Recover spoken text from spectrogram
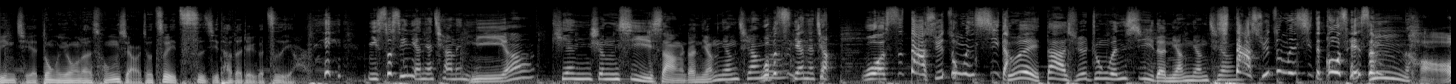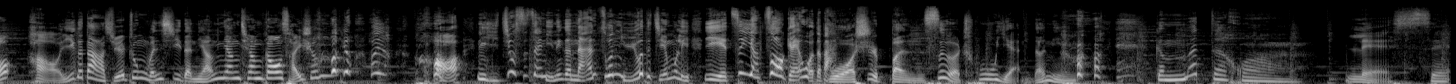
并且动用了从小就最刺激他的这个字眼儿。你说谁娘娘腔呢？你你呀，天生细嗓的娘娘腔。我不是娘娘腔，我是大学中文系的。对，大学中文系的娘娘腔。是大学中文系的高材生。嗯，好好一个大学中文系的娘娘腔高材生。哎呦，哎呦，好，你就是在你那个男左女右的节目里也这样造改我的吧？我是本色出演的，您。这么的话，来噻。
